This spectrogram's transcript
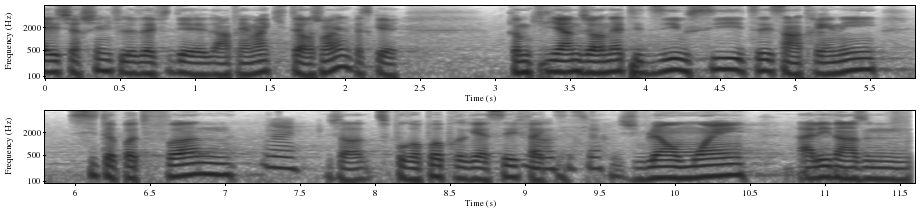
ailles chercher une philosophie de- d'entraînement qui te rejoigne. Parce que, comme Kylian Jornet il dit aussi, tu sais, s'entraîner, si tu n'as pas de fun, Ouais. genre, tu pourras pas progresser. Fait Non, que c'est sûr. je voulais au moins aller dans une,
